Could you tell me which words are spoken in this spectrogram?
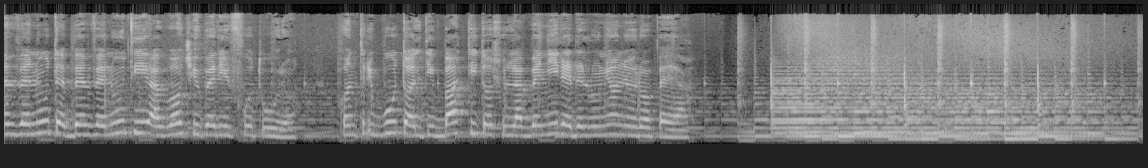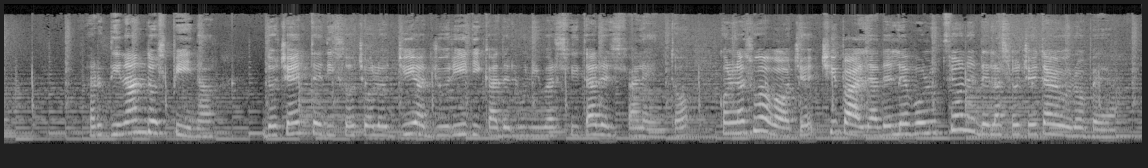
Benvenute e benvenuti a Voci per il Futuro, contributo al dibattito sull'avvenire dell'Unione Europea. Ferdinando Spina, docente di sociologia giuridica dell'Università del Salento, con la sua voce ci parla dell'evoluzione della società europea.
